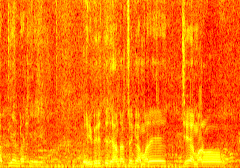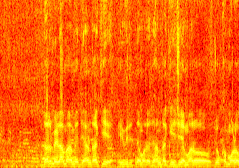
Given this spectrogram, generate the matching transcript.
આપ ધ્યાન રાખી રહ્યા છો? એવી રીતે ધ્યાન રાખશે કે અમારે જે અમારો દર મેળામાં અમે ધ્યાન રાખીએ એવી રીતે અમારે ધ્યાન રાખીએ જે અમારો જોખમવાળો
